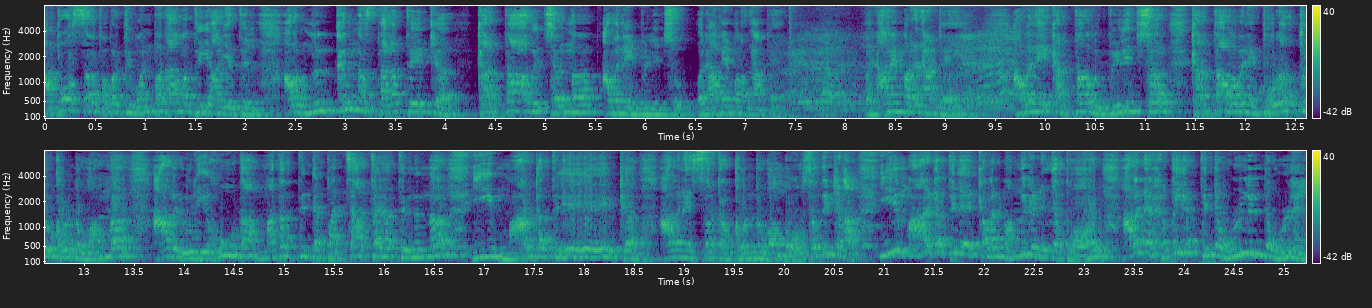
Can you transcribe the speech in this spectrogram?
അപ്പോസ്തല പ്രവൃത്തി ഒൻപതാമത്തെ അധ്യായത്തിൽ അവൻ നിൽക്കുന്ന സ്ഥലത്തേക്ക് കർത്താവ് ചെന്ന് അവനെ വിളിച്ചു. ഒരാമയം പറഞ്ഞാട്ടെ? ഒരാമയം പറഞ്ഞാട്ടെ? അവനെ കർത്താവ് വിളിച്ച് കർത്താവ് അവനെ പുറത്തു കൊണ്ടുവന്ന് അവൻ ഒരു യഹൂദ മതത്തിന്റെ പശ്ചാത്തലത്തിൽ നിന്ന് ഈ മാർഗത്തിലേക്ക് അവനെ സ്വർഗം കൊണ്ടുവന്നു. ശ്രദ്ധിക്കണം. ഈ മാർഗത്തിലേക്ക് അവൻ വന്നു കഴിഞ്ഞപ്പോൾ അവന്റെ ഹൃദയത്തിന്റെ ഉള്ളിന്റെ ഉള്ളിൽ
